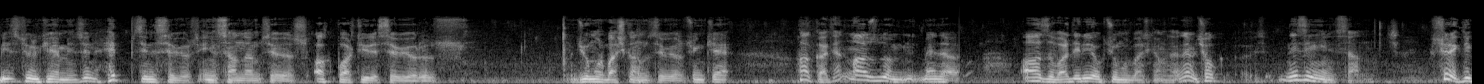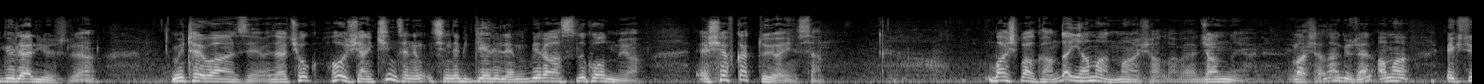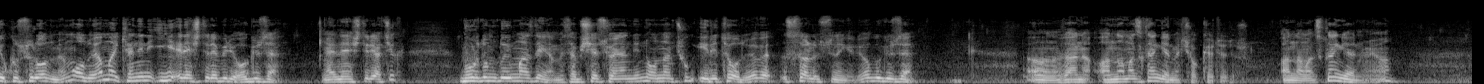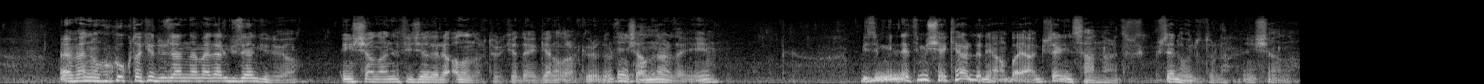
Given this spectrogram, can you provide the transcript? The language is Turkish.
Biz Türkiye'mizin hepsini seviyoruz. İnsanlarını seviyoruz. AK Parti'yi de seviyoruz. Cumhurbaşkanımızı seviyoruz. Çünkü hakikaten mazlum. Mesela ağzı var dili yok Cumhurbaşkanımız. Değil mi? Çok nezih insan. Sürekli güler yüzlü. Mütevazi. Mesela çok hoş yani kimsenin içinde bir gerilim, bir rahatsızlık olmuyor. E, şefkat duyuyor insan. Başbakan da yaman maşallah böyle canlı yani. Maşallah. Güzel ama eksiği kusur olmuyor mu? Oluyor ama kendini iyi eleştirebiliyor. O güzel. Eleştiri açık. Vurdum duymaz değil yani. Mesela bir şey söylendiğinde ondan çok irite oluyor ve ısrarla üstüne gidiyor. Bu güzel. Yani anlamazlıktan gelmek çok kötüdür. Anlamazlıktan gelmiyor. Efendim hukuktaki düzenlemeler güzel gidiyor. İnşallah neticeleri alınır Türkiye'de genel olarak görülür. İnşallah. Onlar da iyi. Bizim milletimiz şekerdir ya. Bayağı güzel insanlardır. Güzel huyludurlar inşallah.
